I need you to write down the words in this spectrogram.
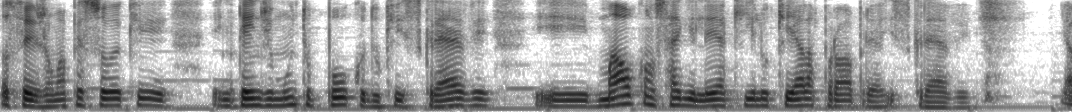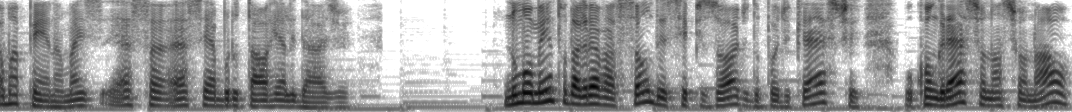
Ou seja, uma pessoa que entende muito pouco do que escreve e mal consegue ler aquilo que ela própria escreve. É uma pena, mas essa, essa é a brutal realidade. No momento da gravação desse episódio do podcast, o Congresso Nacional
